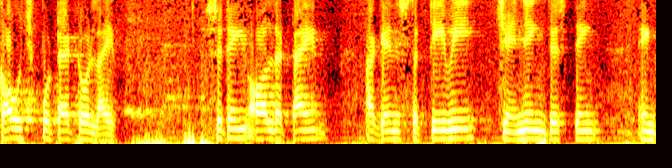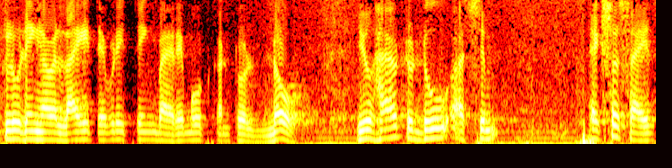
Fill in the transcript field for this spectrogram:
couch potato life. Sitting all the time against the TV, changing this thing, including our light, everything by remote control. No. You have to do a sim- exercise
